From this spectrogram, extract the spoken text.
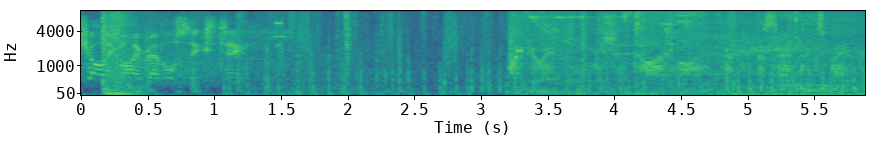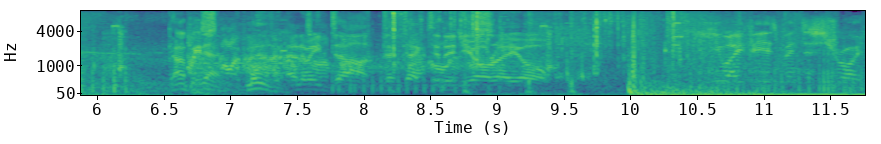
Charlie Mike Rebel 6-2. UAV mission timeline 50% Copy that. Moving. Enemy dart detected in your AO. UAV has been destroyed.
